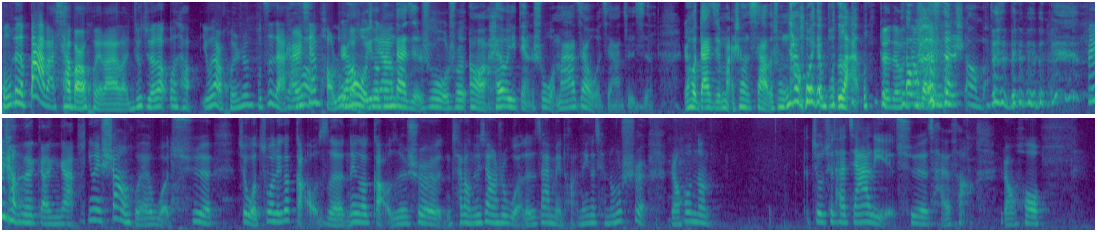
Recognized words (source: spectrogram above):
同学的爸爸下班回来了，你就觉得我操，有点浑身不自在，还是先跑路吧。然后我就跟大姐说：“我说哦，还有一点是我妈在我家最近。”然后大姐马上吓得说：“那我也不来了。”对对，要不咱线上吧？对对对对，非常的尴尬。因为上回我去，就我做了一个稿子，那个稿子是采访对象是我的在美团的一个前同事，然后呢，就去他家里去采访，然后。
